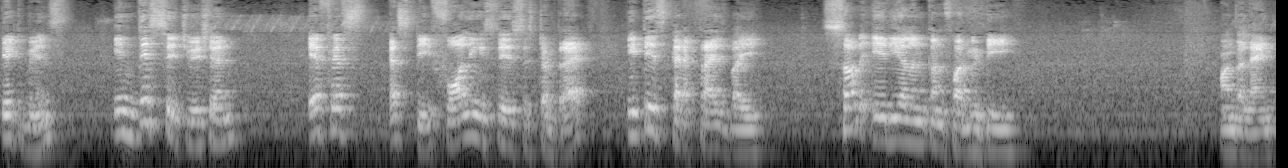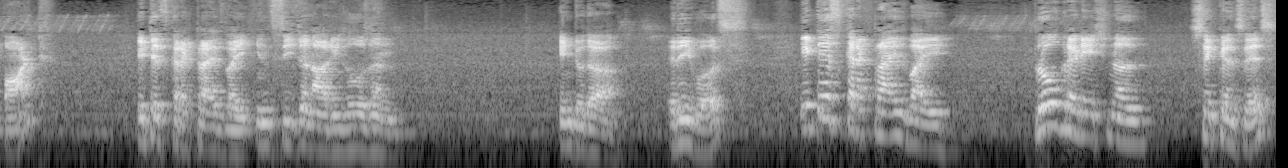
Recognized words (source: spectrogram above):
It means in this situation, FSST falling stage system tract, it is characterized by subaerial unconformity on the land part. It is characterized by incision or erosion into the rivers. It is characterized by progradational sequences.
